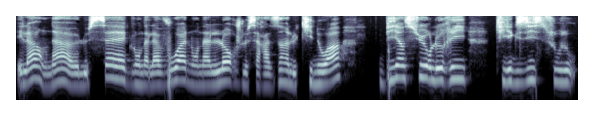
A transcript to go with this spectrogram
Et là, on a euh, le seigle, on a l'avoine, on a l'orge, le sarrasin, le quinoa. Bien sûr, le riz qui existe sous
